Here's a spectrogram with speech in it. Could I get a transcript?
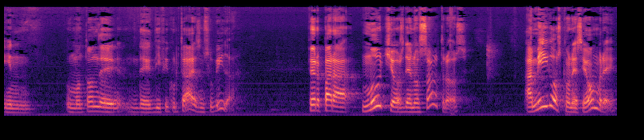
un montón de, de dificultades en su vida. Pero para muchos de nosotros, amigos con ese hombre,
